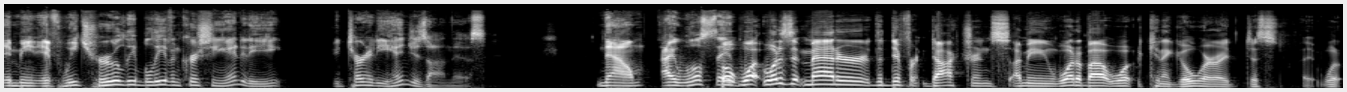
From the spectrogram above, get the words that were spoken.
I mean, if we truly believe in Christianity, eternity hinges on this. Now, I will say, But what what does it matter the different doctrines? I mean, what about what can I go where I just what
